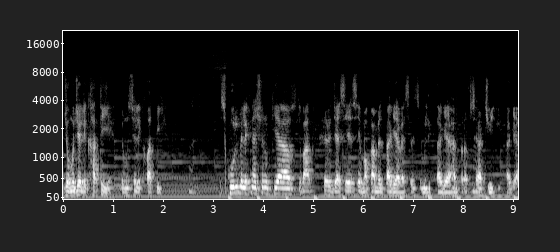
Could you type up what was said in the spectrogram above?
जो मुझे लिखाती है, जो मुझसे लिखवाती है। स्कूल में लिखना शुरू किया, उसके बाद फिर जैसे जैसे मौका मिलता गया, वैसे वैसे मैं लिखता गया, हर तरफ़ से हर चीज़ लिखता गया।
